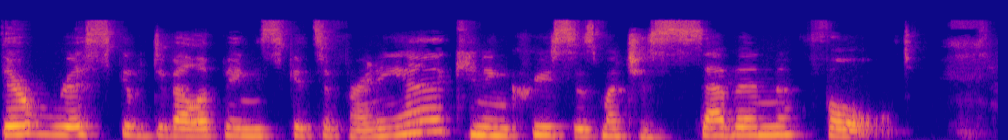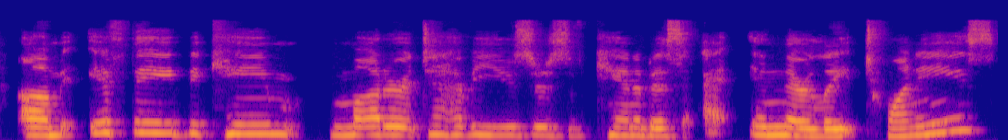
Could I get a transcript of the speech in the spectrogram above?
their risk of developing schizophrenia can increase as much as sevenfold. Um, if they became moderate to heavy users of cannabis in their late 20s,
